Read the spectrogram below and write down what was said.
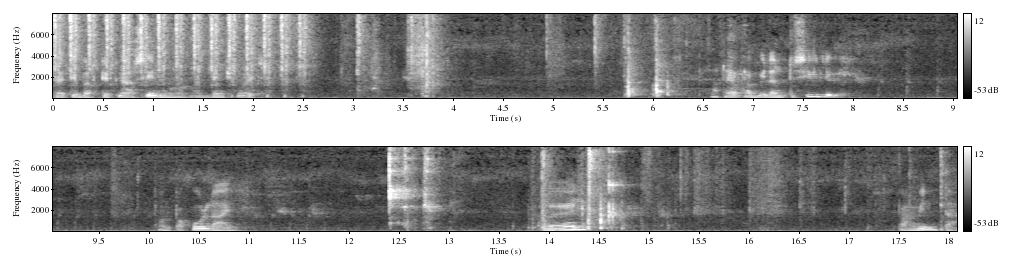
Bilang tayo tibatit nga asin mga adventurers. At tayo kabilang tisili. Pampakulay. Then, paminta.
